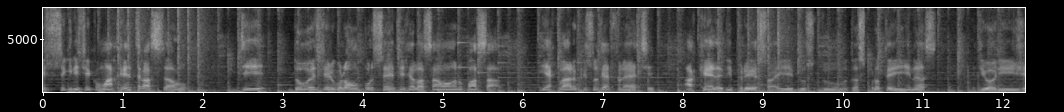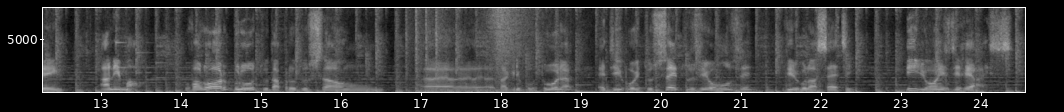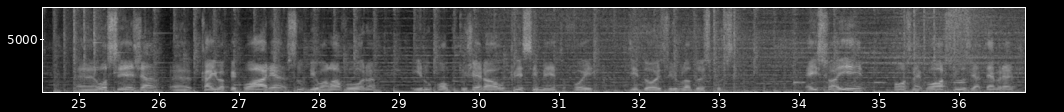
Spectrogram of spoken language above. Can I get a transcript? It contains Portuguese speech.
isso significa uma retração de 2,1% em relação ao ano passado. E é claro que isso reflete a queda de preço aí dos, do, das proteínas de origem animal. O valor bruto da produção eh, da agricultura é de 811,7 bilhões de reais. Eh, ou seja, eh, caiu a pecuária, subiu a lavoura e no cômputo geral o crescimento foi de 2,2%. É isso aí, bons negócios e até breve.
